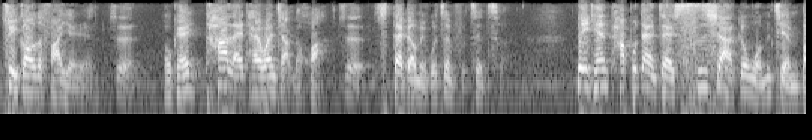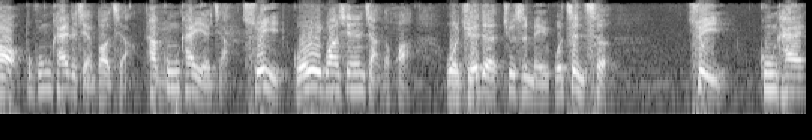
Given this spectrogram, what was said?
最高的发言人。是 OK，他来台湾讲的话，是是代表美国政府政策。那天他不但在私下跟我们简报不公开的简报讲，他公开也讲，所以国卫光先生讲的话，我觉得就是美国政策最公开、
